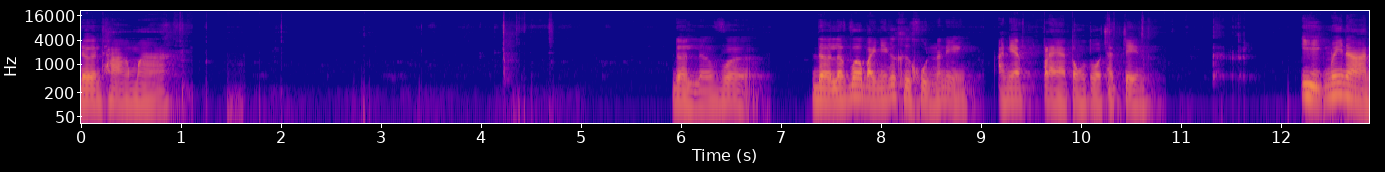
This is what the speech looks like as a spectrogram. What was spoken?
เดินทางมา The Lover The Lover ใบนี้ก็คือคุณนั่นเอง อันนี้แปลตรงตัวชัดเจน อีกไม่นาน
